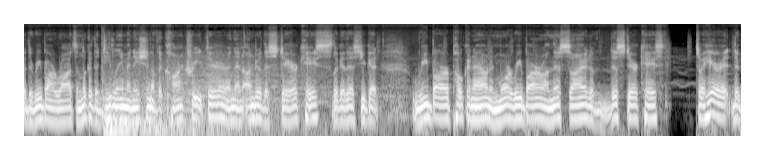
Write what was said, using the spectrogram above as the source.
with the rebar rods and look at the delamination of the concrete there. And then under the staircase look at this you got rebar poking out and more rebar on this side of this staircase. So here it, the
